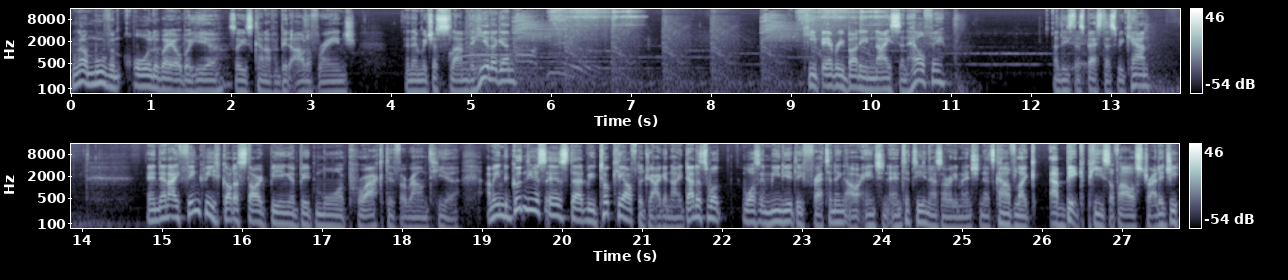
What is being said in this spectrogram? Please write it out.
I'm gonna move him all the way over here, so he's kind of a bit out of range. And then we just slam the heal again. Keep everybody nice and healthy. At least as best as we can. And then I think we've got to start being a bit more proactive around here. I mean, the good news is that we took care of the Dragon Knight. That is what was immediately threatening our ancient entity. And as I already mentioned, that's kind of like a big piece of our strategy.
